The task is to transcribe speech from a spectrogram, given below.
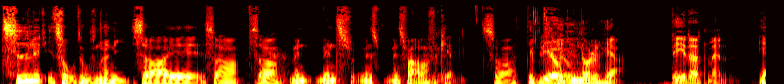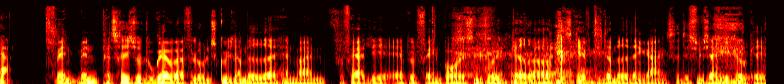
tidligt i 2009. Så, øh, så, så, ja. men, men, men, men svaret var forkert. Så det bliver Jo. et 0 her. Bittert, mand. Ja. Men, men Patricio, du kan jo i hvert fald undskylde dig med, at han var en forfærdelig Apple-fanboy, som du ikke gad at beskæftige dig med dengang, så det synes jeg er helt okay.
